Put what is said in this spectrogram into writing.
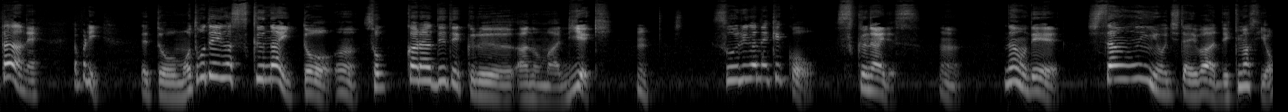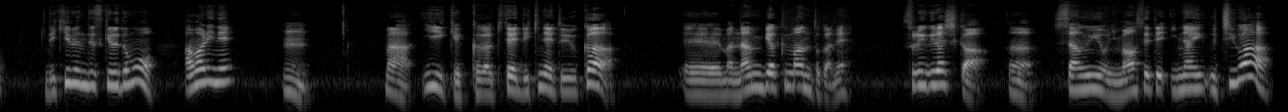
ただねやっぱりえっと、元手が少ないと、うん、そっから出てくる、あの、まあ、利益。うん。それがね、結構少ないです。うん。なので、資産運用自体はできますよ。できるんですけれども、あまりね、うん。まあ、いい結果が期待できないというか、えー、まあ、何百万とかね、それぐらいしか、うん、資産運用に回せていないうちは、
